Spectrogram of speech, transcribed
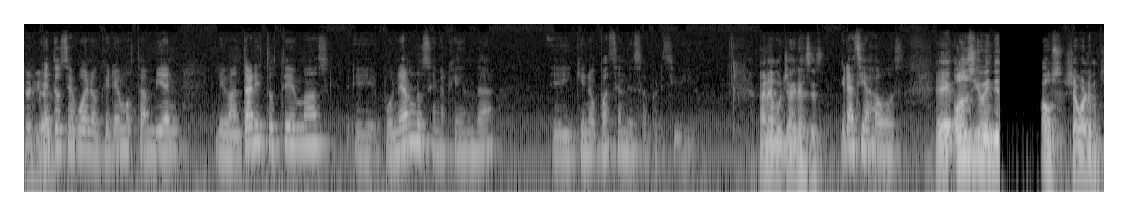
Entonces, bueno, queremos también levantar estos temas, eh, ponerlos en agenda eh, y que no pasen desapercibidos. Ana, muchas gracias. Gracias a vos. Eh, 11 y 23, pausa, ya volvemos.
